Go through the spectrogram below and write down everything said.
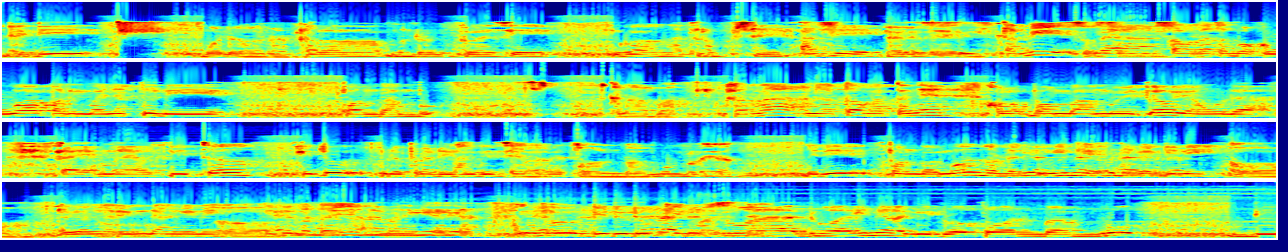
jadi Mode horor. kalau menurut gue sih gue nggak terlalu percaya asik Asik. tapi nah, kalau kata bokap gue paling banyak tuh di pohon bambu Kenapa? karena nggak tahu katanya kalau pohon bambu itu yang udah kayak melewat gitu itu udah pernah digigit setan Pohon bambu melihat. jadi pohon bambu kan udah Iya, tinggi kayak agak benar. gini. Oh. agak ngerindang gini. Oh. itu katanya iya, iya. Itu didudukin ada dua, dua ini lagi dua pohon bambu di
